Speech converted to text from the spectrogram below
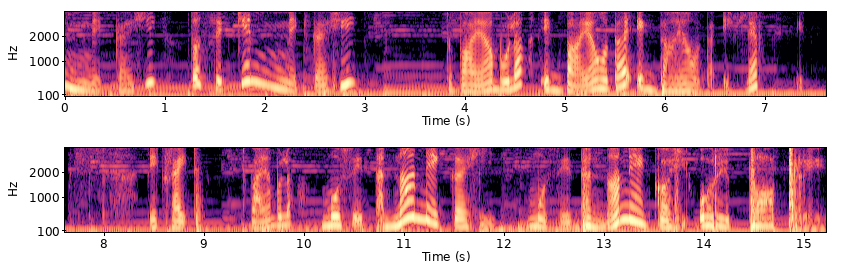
ने कही तो से ने कही? तो बाया बोला, एक बाया होता है, एक दाया होता है, एक लेफ़्ट, एक एक राइट। तो बाया बोला मुझसे धन्ना ने कही, मुझसे धन्ना ने कही अरे बाप रे।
